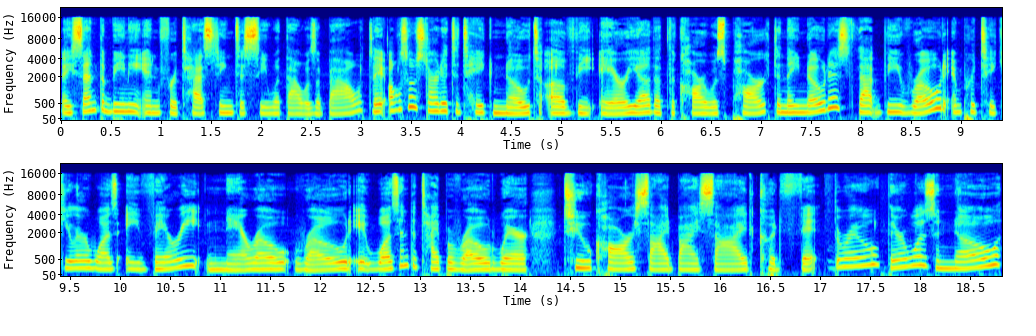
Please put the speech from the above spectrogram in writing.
they sent the beanie in for testing to see what that was about. They also started to take note of the area that the car was parked, and they noticed that the road in particular was a very narrow road. It wasn't the type of road where two cars side by side could fit through. There was no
